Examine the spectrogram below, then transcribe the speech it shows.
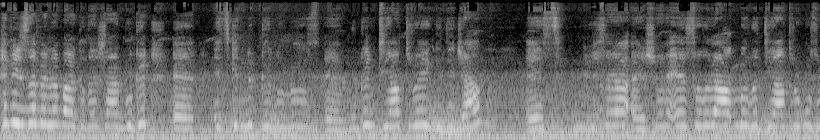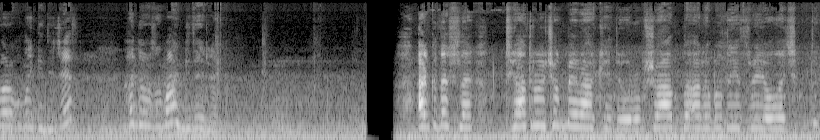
Hepinize merhaba arkadaşlar. Bugün e, etkinlik günümüz. E, bugün tiyatroya gideceğim. E, mesela e, şöyle El Salı ve Anlalı tiyatromuz var. Ona gideceğiz. Hadi o zaman gidelim. Arkadaşlar tiyatroyu çok merak ediyorum. Şu anda arabadayız ve yola çıktık.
